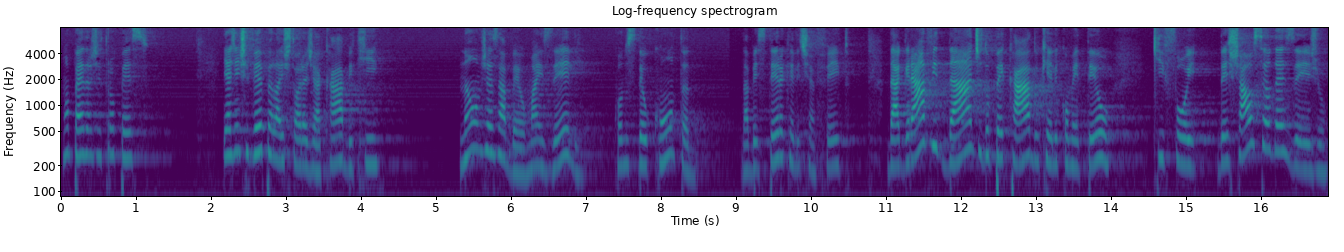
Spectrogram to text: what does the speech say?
uma pedra de tropeço. E a gente vê pela história de Acabe que não Jezabel, mas ele, quando se deu conta da besteira que ele tinha feito, da gravidade do pecado que ele cometeu, que foi deixar o seu desejo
